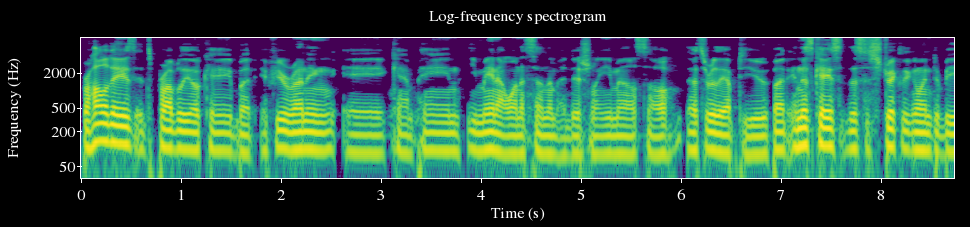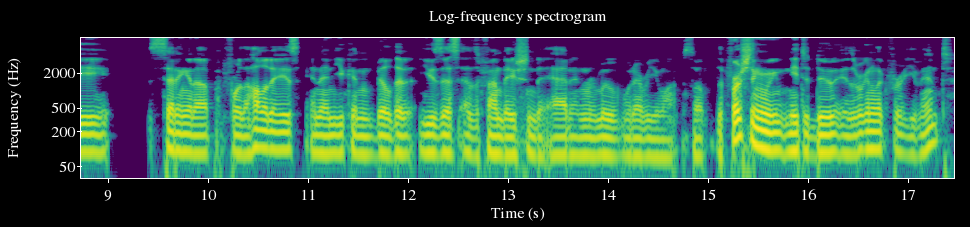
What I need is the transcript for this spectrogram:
For holidays, it's probably okay, but if you're running a campaign, you may not want to send them additional emails. So that's really up to you. But in this case, this is strictly going to be setting it up for the holidays and then you can build it use this as a foundation to add and remove whatever you want so the first thing we need to do is we're going to look for event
